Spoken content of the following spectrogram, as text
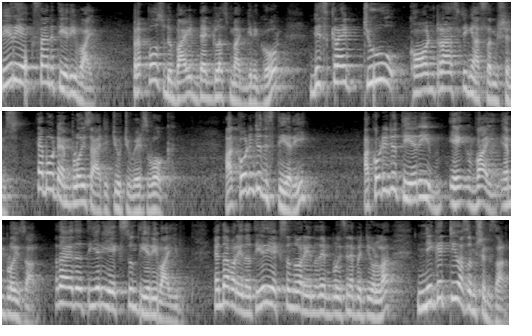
Theory X and theory Y proposed by Douglas McGregor describe two contrasting assumptions about employees attitude towards work according to this theory according to theory Y employees are അതായത് തിയറി എക്സും തിയറി വൈയും എന്താ പറയുന്നത്? തിയറി എക്സ് എന്ന് പറയുന്നത് എംപ്ലോയീസിനെ പറ്റിയുള്ള നെഗറ്റീവ് അസംഷൻസ് ആണ്.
